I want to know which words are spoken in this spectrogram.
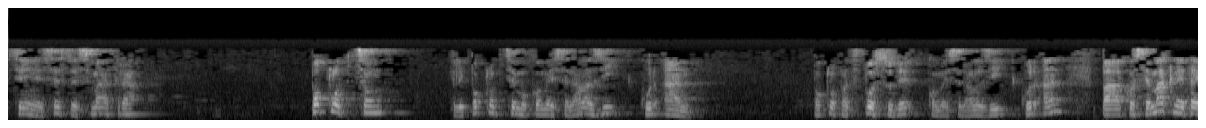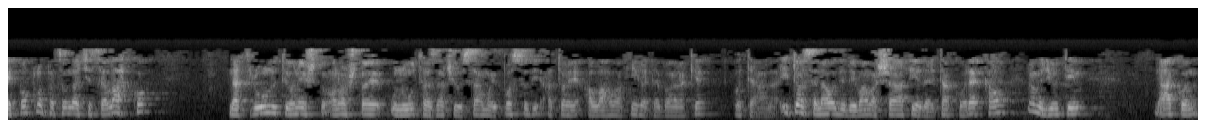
cijenjene sestre smatra poklopcom ili poklopcem u kome se nalazi Kur'an. Poklopac posude u kome se nalazi Kur'an. Pa ako se makne taj poklopac, onda će se lahko natrunuti ono što, ono što je unutra, znači u samoj posudi, a to je Allahova knjiga Tebarake o teala. I to se navodi da imama Šafije da je tako rekao, no međutim, nakon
